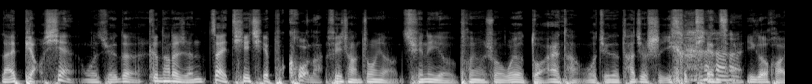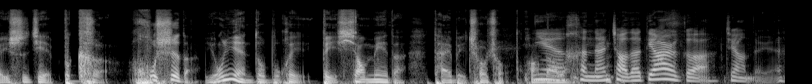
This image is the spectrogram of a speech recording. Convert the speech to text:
来表现，我觉得跟他的人再贴切不过了，非常重要。群里有朋友说我有多爱他，我觉得他就是一个天才，一个华语世界不可忽视的，永远都不会被消灭的台北臭臭。你也很难找到第二个这样的人。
